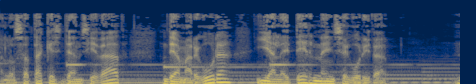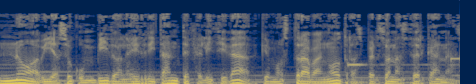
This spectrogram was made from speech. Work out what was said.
a los ataques de ansiedad, de amargura y a la eterna inseguridad. No había sucumbido a la irritante felicidad que mostraban otras personas cercanas.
